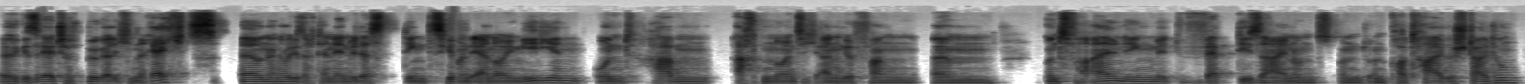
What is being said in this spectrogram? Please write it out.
äh, Gesellschaft bürgerlichen Rechts. Äh, und dann haben wir gesagt, dann nennen wir das Ding C&R Neue Medien und haben 98 angefangen, ähm, uns vor allen Dingen mit Webdesign und, und, und Portalgestaltung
